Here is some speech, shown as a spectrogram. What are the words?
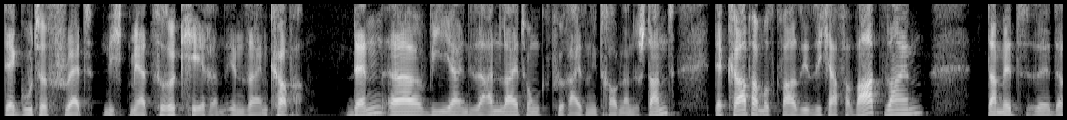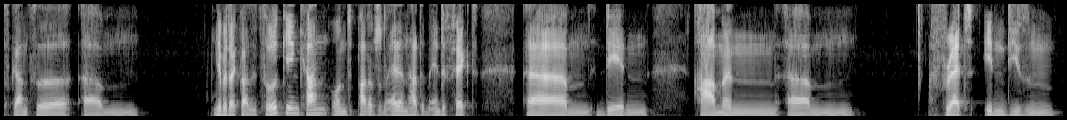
der gute Fred nicht mehr zurückkehren in seinen Körper. Denn, äh, wie ja in dieser Anleitung für Reisen in die Traumlande stand, der Körper muss quasi sicher verwahrt sein, damit äh, das Ganze ähm, damit er quasi zurückgehen kann. Und Pater John Allen hat im Endeffekt ähm, den armen ähm, Fred in diesem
